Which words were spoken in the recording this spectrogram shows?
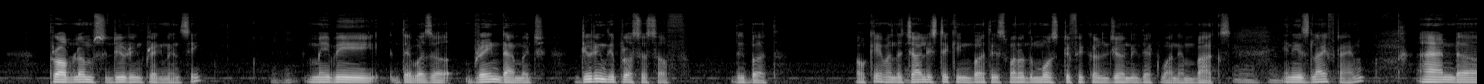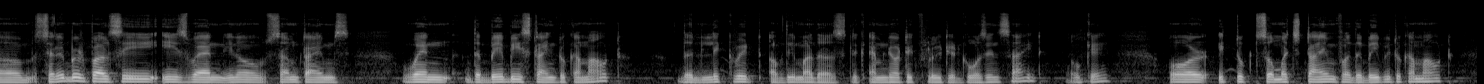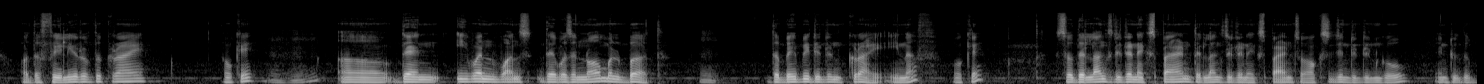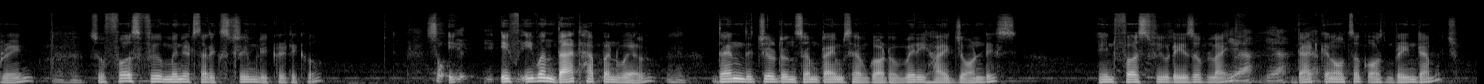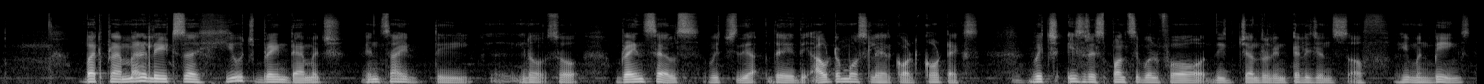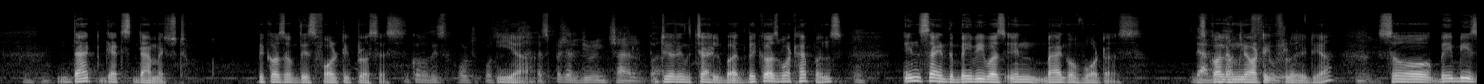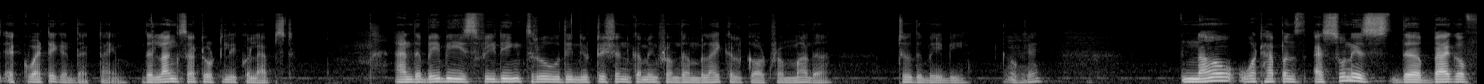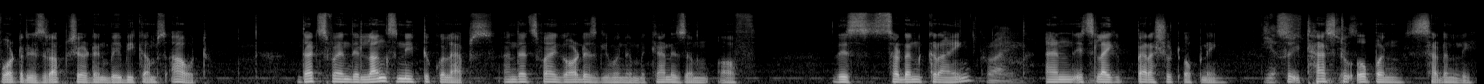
problems during pregnancy. Mm -hmm. Maybe there was a brain damage during the process of the birth. Okay, when the child is taking birth is one of the most difficult journey that one embarks mm -hmm. in his lifetime. And um, cerebral palsy is when, you know, sometimes when the baby is trying to come out, the liquid of the mother's like amniotic fluid, it goes inside, mm -hmm. okay or it took so much time for the baby to come out or the failure of the cry okay mm -hmm. uh, then even once there was a normal birth mm. the baby didn't cry enough okay so the lungs didn't expand the lungs didn't expand so oxygen didn't go into the brain mm -hmm. so first few minutes are extremely critical so if, if even that happened well -hmm. then the children sometimes have got a very high jaundice in first few days of life. Yeah, yeah. That yeah. can also cause brain damage. But primarily it's a huge brain damage mm. inside the, uh, you know, so brain cells, which the, the, the outermost layer called cortex, mm -hmm. which is responsible for the general intelligence of human beings, mm -hmm. that gets damaged because of this faulty process. Because of this faulty process? Yeah. Especially during childbirth? During the childbirth. Because what happens, mm inside the baby was in bag of waters. The it's called amniotic fluid, fluid yeah. Mm. So baby is aquatic at that time. The lungs are totally collapsed. And the baby is feeding through the nutrition coming from the umbilical cord from mother to the baby. Mm -hmm. Okay. Now what happens as soon as the bag of water is ruptured and baby comes out, that's when the lungs need to collapse and that's why God has given a mechanism of this sudden crying, crying. and it's like parachute opening. Yes. So it has yes. to open suddenly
